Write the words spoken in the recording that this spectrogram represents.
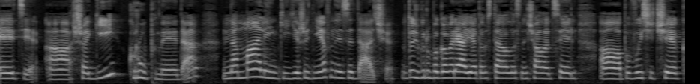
эти а, шаги крупные, да, на маленькие ежедневные задачи. Ну, то есть, грубо говоря, я там ставила сначала цель а, повысить чек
